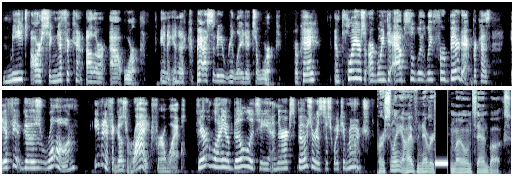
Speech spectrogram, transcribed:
meet our significant other at work in, in a capacity related to work. Okay? Employers are going to absolutely forbid it because if it goes wrong, even if it goes right for a while, their liability and their exposure is just way too much. Personally, I've never in my own sandbox.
